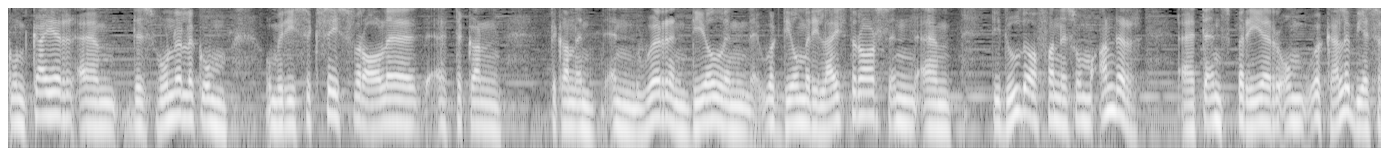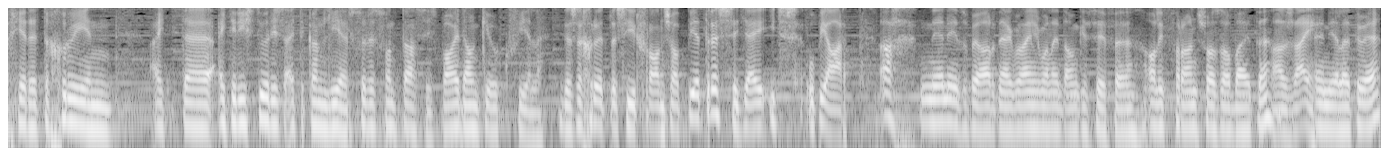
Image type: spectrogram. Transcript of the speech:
kon kuier. Ehm um, dis wonderlik om om hierdie suksesverhale eh, te kan te kan in in hoor en deel en ook deel met die luisteraars en ehm um, die doel daarvan is om ander uh, te inspireer om ook hulle besighede te groei en uit uh, uit hierdie stories uit te kan leer. So dis fantasties. Baie dankie ook vir julle. Dis 'n groot plesier Fransja Petrus. Het jy iets op die hart? Ag, nee nee, iets op die hart nie. Ek wil eintlik maar net dankie sê vir al die Fransjas daar buite. En julle twee.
